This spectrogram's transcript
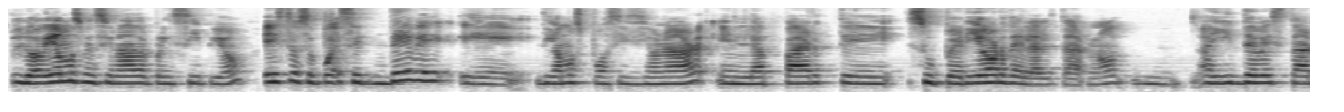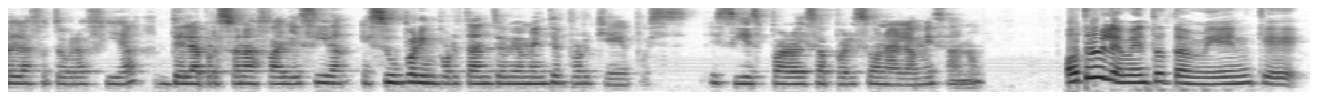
Lo habíamos mencionado al principio. Esto se, puede, se debe, eh, digamos, posicionar en la parte superior del altar, ¿no? Ahí debe estar la fotografía de la persona fallecida. Es súper importante, obviamente, porque, pues, si es para esa persona la mesa, ¿no? Otro elemento también que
